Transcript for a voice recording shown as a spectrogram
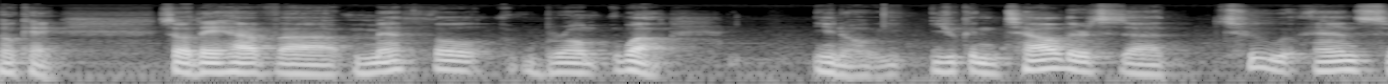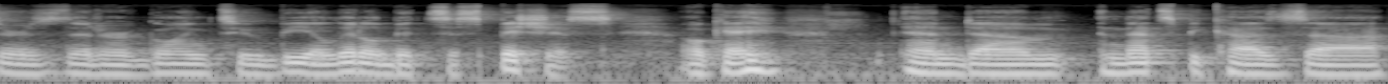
Okay, so they have uh, methyl brom. Well, you know, you can tell there's uh, two answers that are going to be a little bit suspicious. Okay, and um, and that's because uh,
